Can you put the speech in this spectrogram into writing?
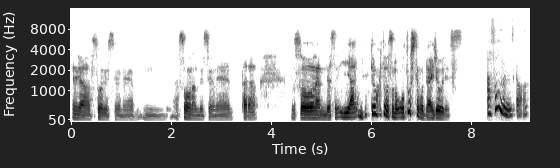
いや、そうですよね。うん、そうなんですよね。ただ、そうなんです。いや、言っておくと、その落としても大丈夫です。あ、そうなんですか？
